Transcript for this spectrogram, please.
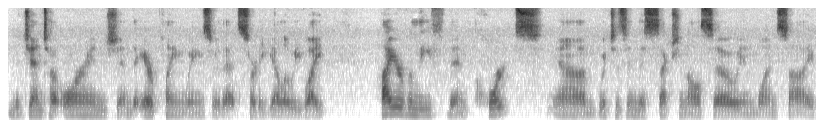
magenta orange, and the airplane wings are that sort of yellowy white. Higher relief than quartz, um, which is in this section also in one side.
